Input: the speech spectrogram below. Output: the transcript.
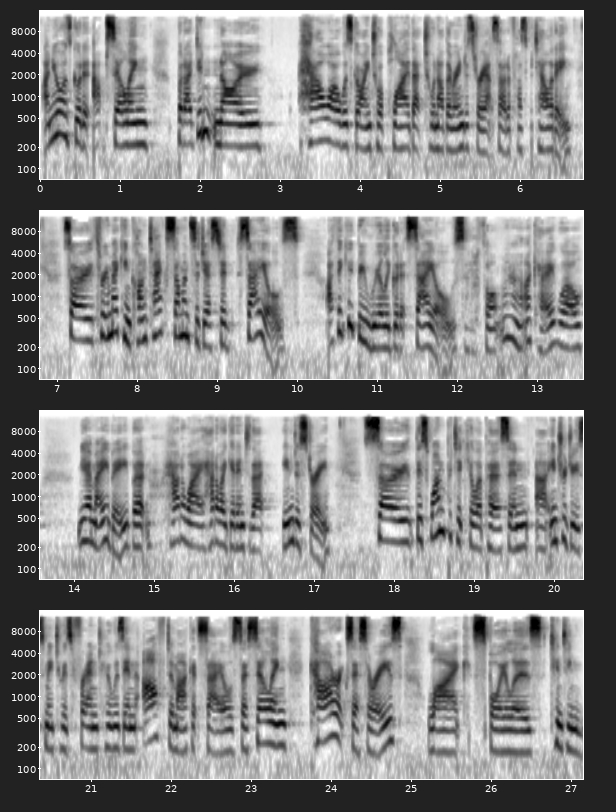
I knew I was good at upselling, but I didn't know how I was going to apply that to another industry outside of hospitality. So, through making contacts, someone suggested sales. I think you'd be really good at sales. And I thought, mm, okay, well, yeah, maybe, but how do I how do I get into that industry? So this one particular person uh, introduced me to his friend who was in aftermarket sales, so selling car accessories like spoilers, tinting,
